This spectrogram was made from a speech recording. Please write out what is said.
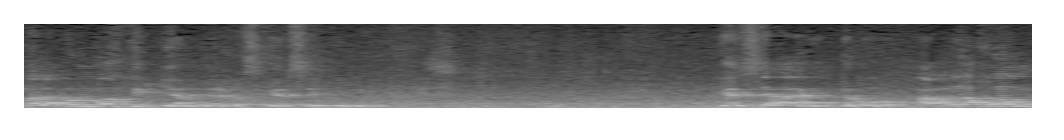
ملك الموت الجمع بس قرسي. مني هاي الدبو أم لهم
